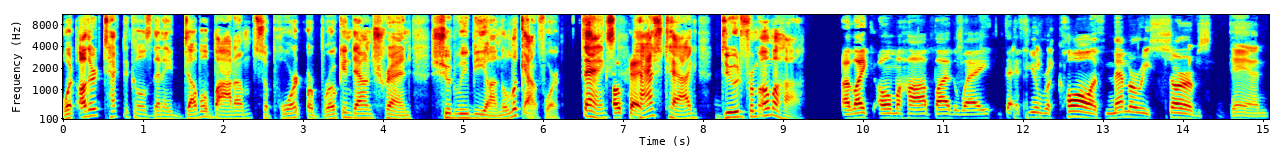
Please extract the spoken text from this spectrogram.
What other technicals than a double bottom support or broken down trend should we be on the lookout for? Thanks. Okay. Hashtag dude from Omaha. I like Omaha, by the way. If you recall, if memory serves, Dan,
